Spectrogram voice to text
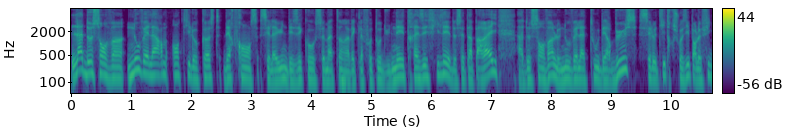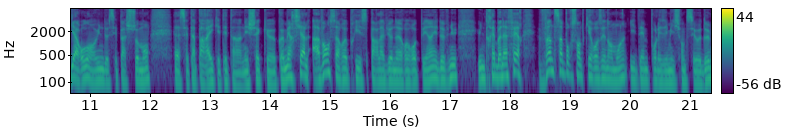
La 220, nouvelle arme anti-low cost d'Air France. C'est la une des échos ce matin avec la photo du nez très effilé de cet appareil. À 220, le nouvel atout Airbus. C'est le titre choisi par le Figaro en une de ses pages saumon. Euh, cet appareil qui était un échec euh, commercial avant sa reprise par l'avionneur européen est devenu une très bonne affaire. 25% de kérosène en moins, idem pour les émissions de CO2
